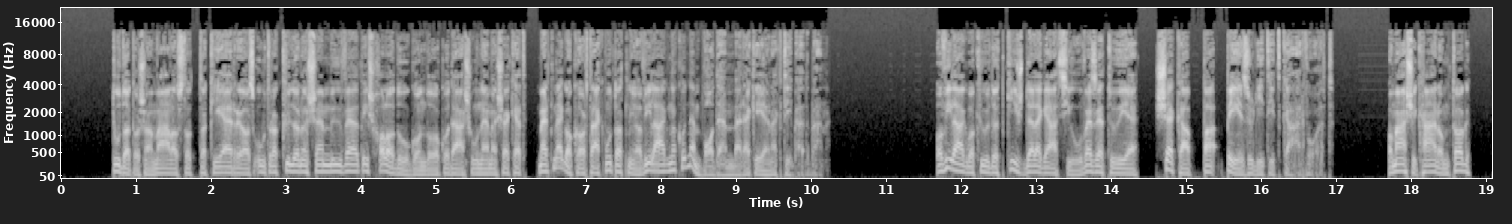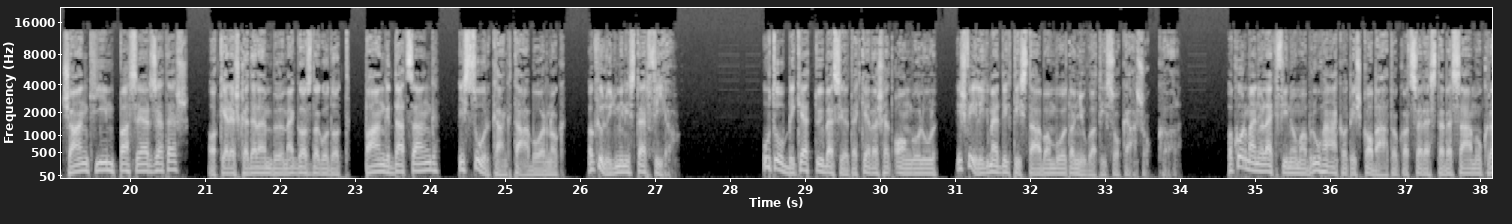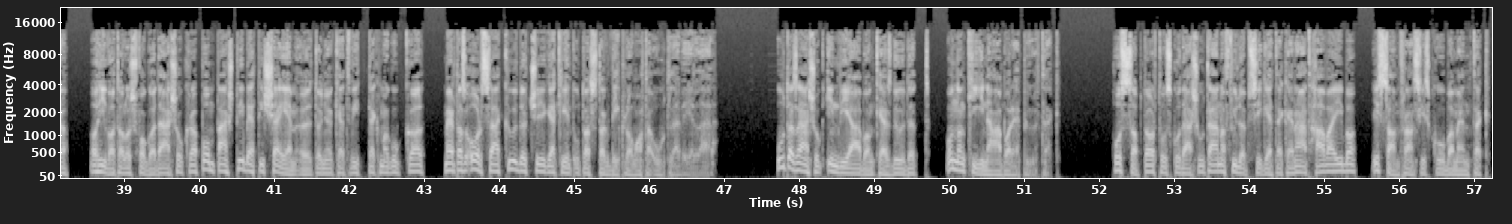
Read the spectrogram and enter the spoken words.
Tudatosan választotta ki erre az útra különösen művelt és haladó gondolkodású nemeseket, mert meg akarták mutatni a világnak, hogy nem vademberek élnek Tibetben. A világba küldött kis delegáció vezetője Sekappa pénzügyi titkár volt. A másik három tag Chang Yimpa szerzetes, a kereskedelemből meggazdagodott Pang Dacang és Surkang tábornok, a külügyminiszter fia. Utóbbi kettő beszélt egy keveset angolul, és félig meddig tisztában volt a nyugati szokásokkal. A kormány a legfinomabb ruhákat és kabátokat szerezte be számukra, a hivatalos fogadásokra pompás tibeti sejem öltönyöket vittek magukkal, mert az ország küldöttségeként utaztak diplomata útlevéllel. Utazásuk Indiában kezdődött, onnan Kínába repültek. Hosszabb tartózkodás után a Fülöp-szigeteken át Hawaii-ba és San Franciscóba mentek,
